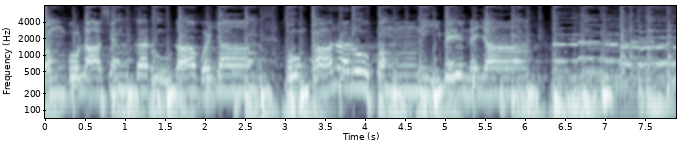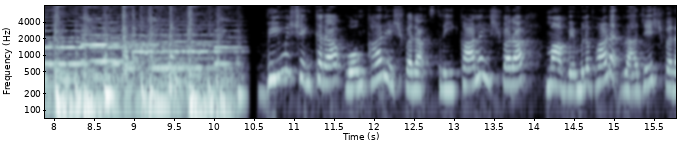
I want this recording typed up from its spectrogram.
బంబులా శంకరుడావయా ఓంకార రూపం శంకర ఓంకారేశ్వర శ్రీకాళేశ్వర మా వెములవాడ రాజేశ్వర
